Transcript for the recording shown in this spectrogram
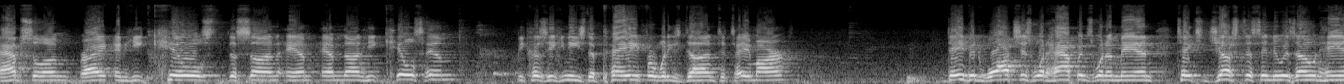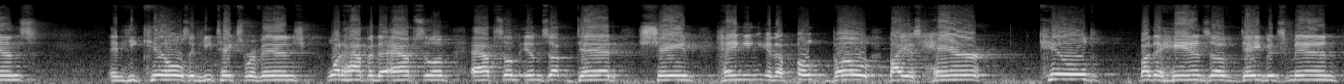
Absalom, right? And he kills the son Am- Amnon. He kills him because he needs to pay for what he's done to Tamar. David watches what happens when a man takes justice into his own hands and he kills and he takes revenge. What happened to Absalom? Absalom ends up dead, shamed, hanging in a oak bough by his hair, killed by the hands of David's men.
